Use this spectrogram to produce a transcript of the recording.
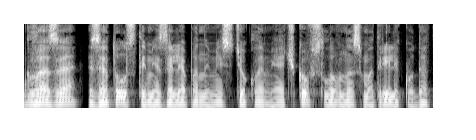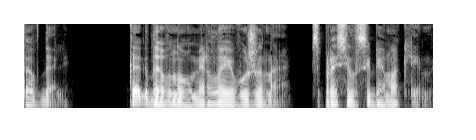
Глаза за толстыми заляпанными стеклами очков словно смотрели куда-то вдаль. «Как давно умерла его жена?» — спросил себя Маклин.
